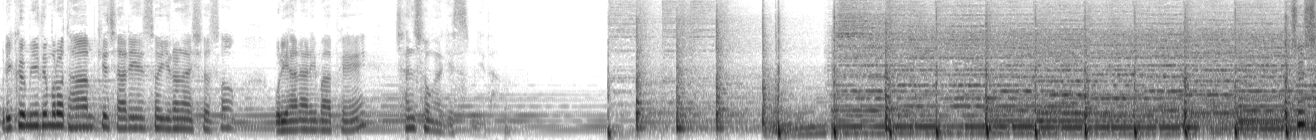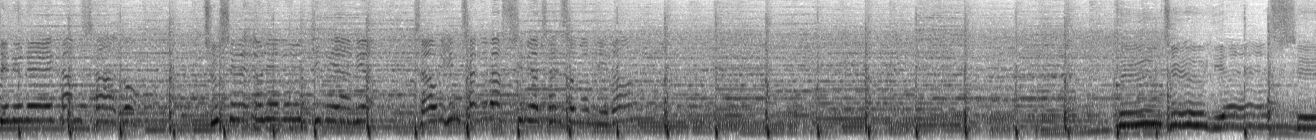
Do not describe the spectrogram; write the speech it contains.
우리 그 믿음으로 다 함께 자리에서 일어나셔서 우리 하나님 앞에 찬송하겠습니다. 주신 은혜에 감사하고 주실 은혜를 기대하며 자 우리 힘차게 박수며 찬송합니다. 구주 예수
